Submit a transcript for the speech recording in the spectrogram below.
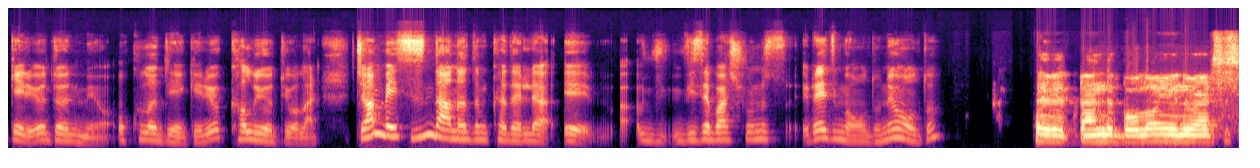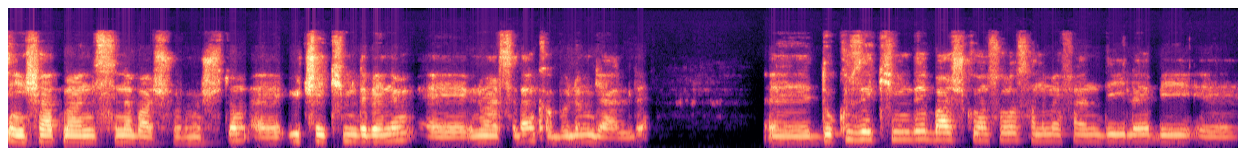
Geliyor dönmüyor. Okula diye geliyor kalıyor diyorlar. Can Bey sizin de anladığım kadarıyla e, vize başvurunuz red mi oldu? Ne oldu? Evet, ben de Bologna Üniversitesi İnşaat Mühendisliğine başvurmuştum. Ee, 3 Ekim'de benim e, üniversiteden kabulüm geldi. E, 9 Ekim'de Başkonsolos hanımefendiyle bir e,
